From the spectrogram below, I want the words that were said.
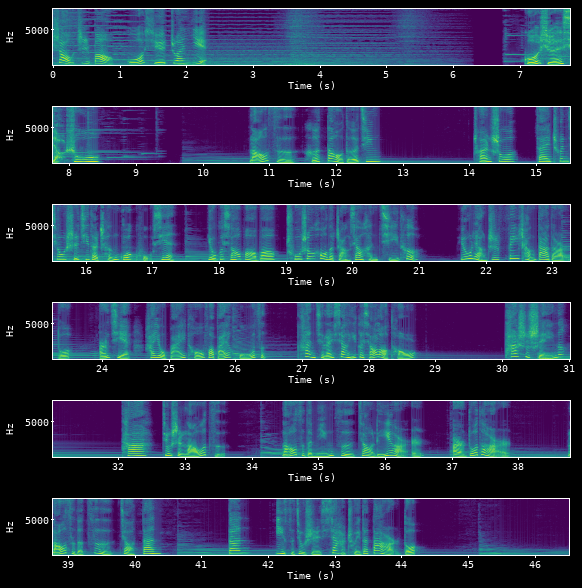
少智报国学专业，国学小书屋，《老子和《道德经》。传说在春秋时期的陈国苦县，有个小宝宝出生后的长相很奇特，有两只非常大的耳朵，而且还有白头发、白胡子，看起来像一个小老头儿。他是谁呢？他就是老子。老子的名字叫李耳，耳朵的耳。老子的字叫丹，丹意思就是下垂的大耳朵。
